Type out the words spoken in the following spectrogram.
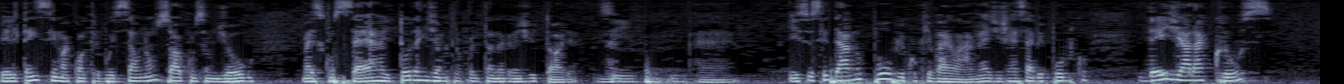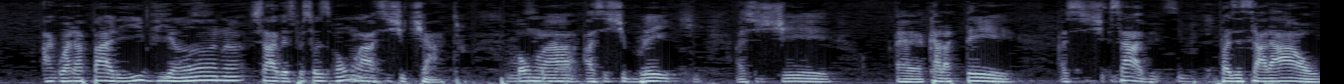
ele tem sim uma contribuição não só com São Diogo, mas com Serra e toda a região metropolitana da Grande Vitória. né? Sim. Isso se dá no público que vai lá, né? A gente recebe público desde Aracruz a Guarapari, Viana, sabe? As pessoas vão lá assistir teatro, vão lá assistir break, assistir é, karatê, assistir, sabe? Sim. Fazer sarau,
